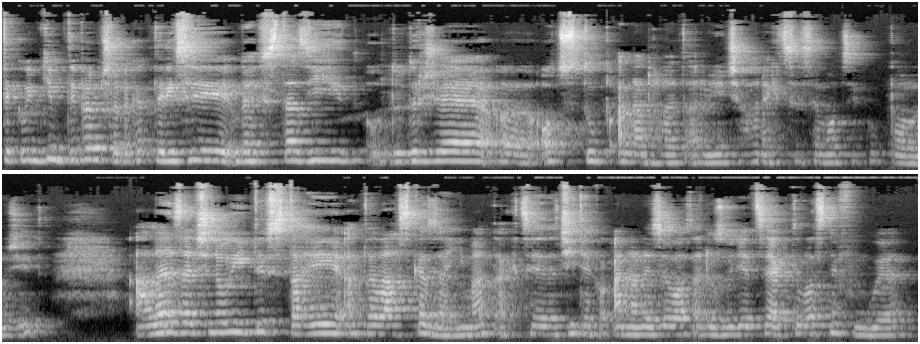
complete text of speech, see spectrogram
takovým tím typem člověka, který si ve vztazích dodržuje eh, odstup a nadhled a do něčeho nechce se moc jako položit. Ale začnou jí ty vztahy a ta láska zajímat a chce je začít jako analyzovat a dozvědět se, jak to vlastně funguje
